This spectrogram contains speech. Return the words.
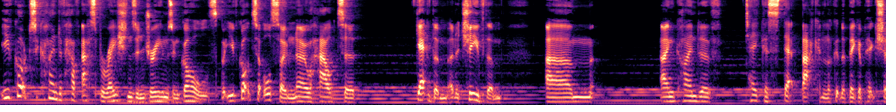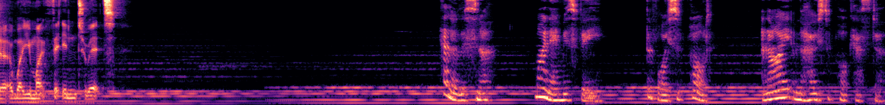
you've got to kind of have aspirations and dreams and goals, but you've got to also know how to get them and achieve them, um, and kind of take a step back and look at the bigger picture and where you might fit into it. Hello, listener. My name is V, the voice of Pod, and I am the host of Podcaster.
